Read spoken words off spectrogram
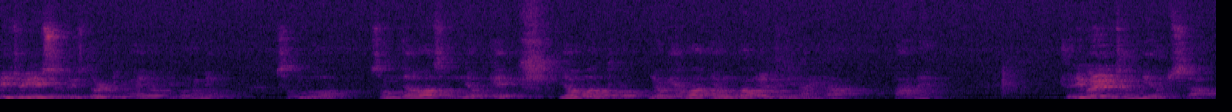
우리 주 예수 그리스도를 통하여 기도하며 성부와 성자와 성령께 영원토록 영예와 영광을 드리나이다. 아멘. 주님을 찬미합시다.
